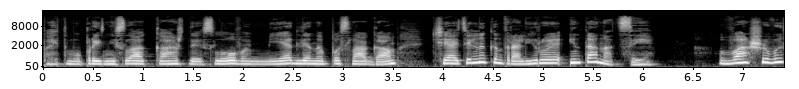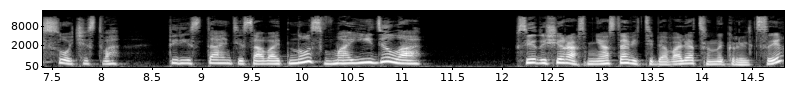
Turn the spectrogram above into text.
поэтому произнесла каждое слово медленно по слогам, тщательно контролируя интонации. «Ваше Высочество!» Перестаньте совать нос в мои дела!» «В следующий раз мне оставить тебя валяться на крыльце?»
